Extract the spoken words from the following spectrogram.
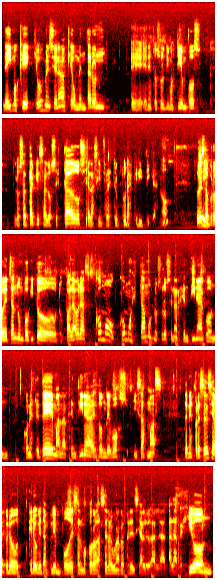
leímos que, que vos mencionabas que aumentaron eh, en estos últimos tiempos los ataques a los estados y a las infraestructuras críticas, ¿no? Entonces, aprovechando un poquito tus palabras, ¿cómo, cómo estamos nosotros en Argentina con, con, este tema? En Argentina es donde vos quizás más tenés presencia, pero creo que también podés a lo mejor hacer alguna referencia a la, región.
